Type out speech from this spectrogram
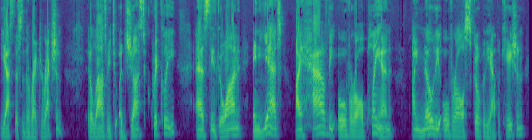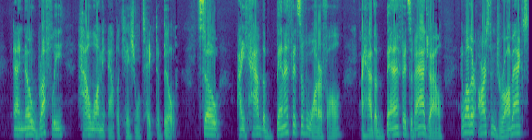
yes, this is the right direction. It allows me to adjust quickly as things go on. And yet I have the overall plan I know the overall scope of the application, and I know roughly how long the application will take to build. So I have the benefits of waterfall, I have the benefits of agile, and while there are some drawbacks,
